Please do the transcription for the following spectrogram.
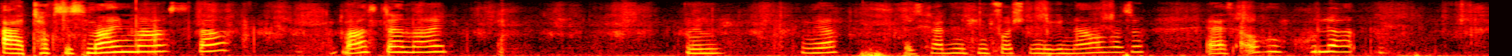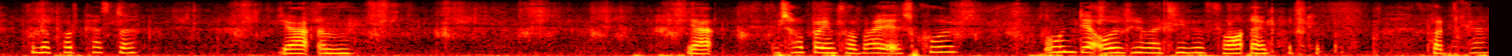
Ah, Tox mein Master. Master Knight. Ja, weiß gerade nicht ein vollständiger Name oder so. Er ist auch ein cooler, cooler Podcaster. Ja, ähm, ja, schaut bei ihm vorbei, er ist cool. Und der ultimative Fortnite Podcast.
